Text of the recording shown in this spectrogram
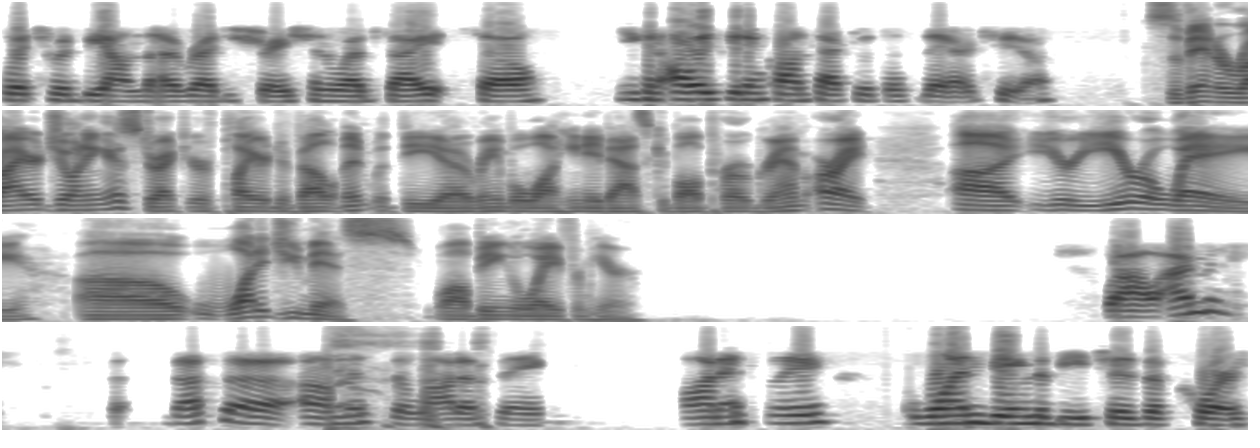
which would be on the registration website. So you can always get in contact with us there, too. Savannah Reier joining us, Director of Player Development with the uh, Rainbow Wahine basketball program. All right, uh, your year away, uh, what did you miss while being away from here? Wow, I missed. That's a I missed a lot of things, honestly. One being the beaches, of course,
